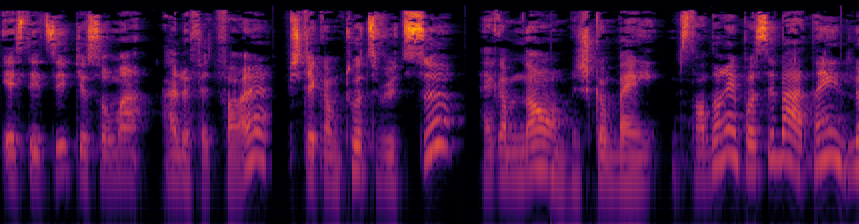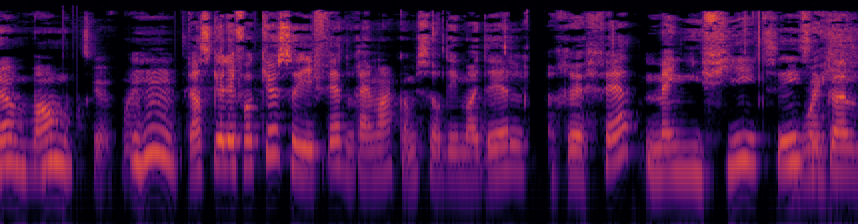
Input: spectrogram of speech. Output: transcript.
esthétiques, que sûrement elle a fait faire. Puis j'étais comme toi, tu veux ça? Elle est comme non, mais je suis comme ben standard impossible à atteindre là, monde parce que mm-hmm. parce que le focus est fait vraiment comme sur des modèles refaits, magnifiés, tu sais, c'est comme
